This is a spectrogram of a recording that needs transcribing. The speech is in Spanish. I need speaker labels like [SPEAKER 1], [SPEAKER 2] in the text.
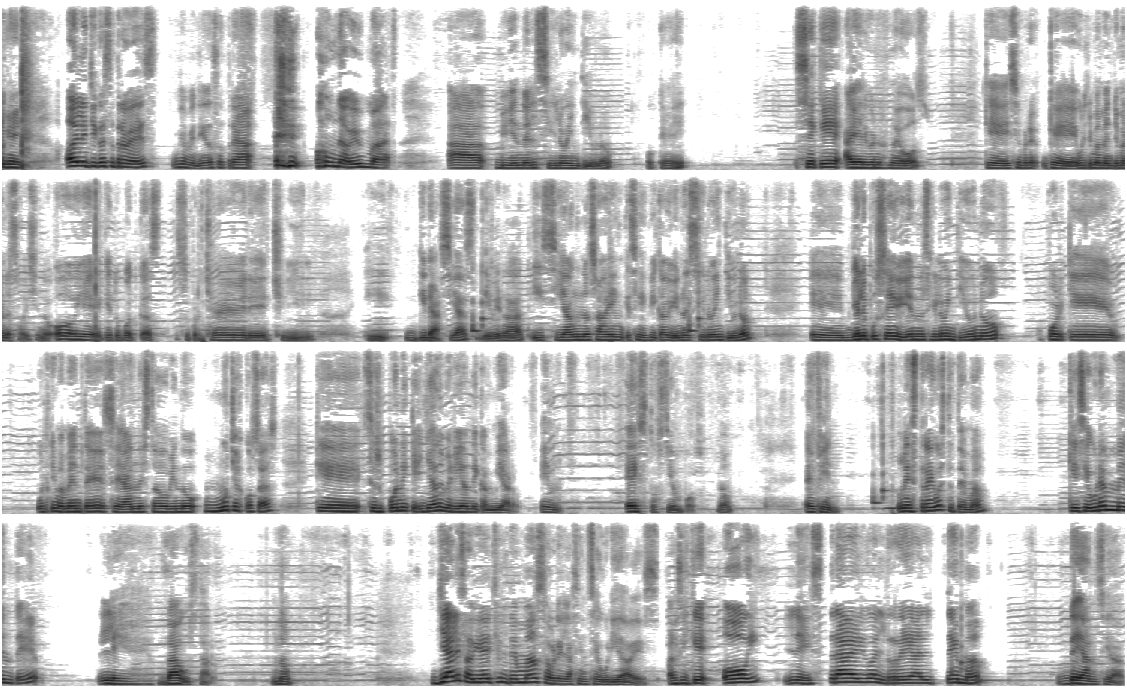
[SPEAKER 1] Ok. Hola chicos otra vez. Bienvenidos otra una vez más a Viviendo el siglo XXI. Ok. Sé que hay algunos nuevos que siempre, que últimamente me han estado diciendo, oye, que tu podcast es súper chévere, chill. Y gracias, de verdad. Y si aún no saben qué significa Viviendo el siglo XXI, eh, yo le puse Viviendo el siglo XXI porque últimamente se han estado viendo muchas cosas que se supone que ya deberían de cambiar en estos tiempos, ¿no? En fin, les traigo este tema que seguramente les va a gustar, ¿no? Ya les había hecho el tema sobre las inseguridades, así que hoy les traigo el real tema de ansiedad.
